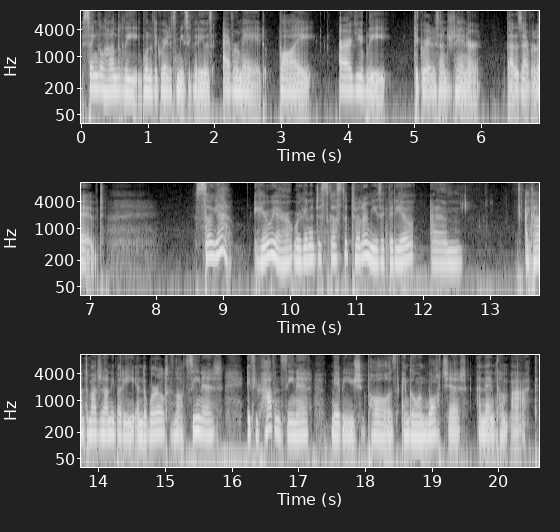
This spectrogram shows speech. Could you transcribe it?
single handedly one of the greatest music videos ever made by arguably the greatest entertainer that has ever lived. So yeah, here we are. We're going to discuss the Thriller music video. Um, I can't imagine anybody in the world has not seen it. If you haven't seen it, maybe you should pause and go and watch it and then come back.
